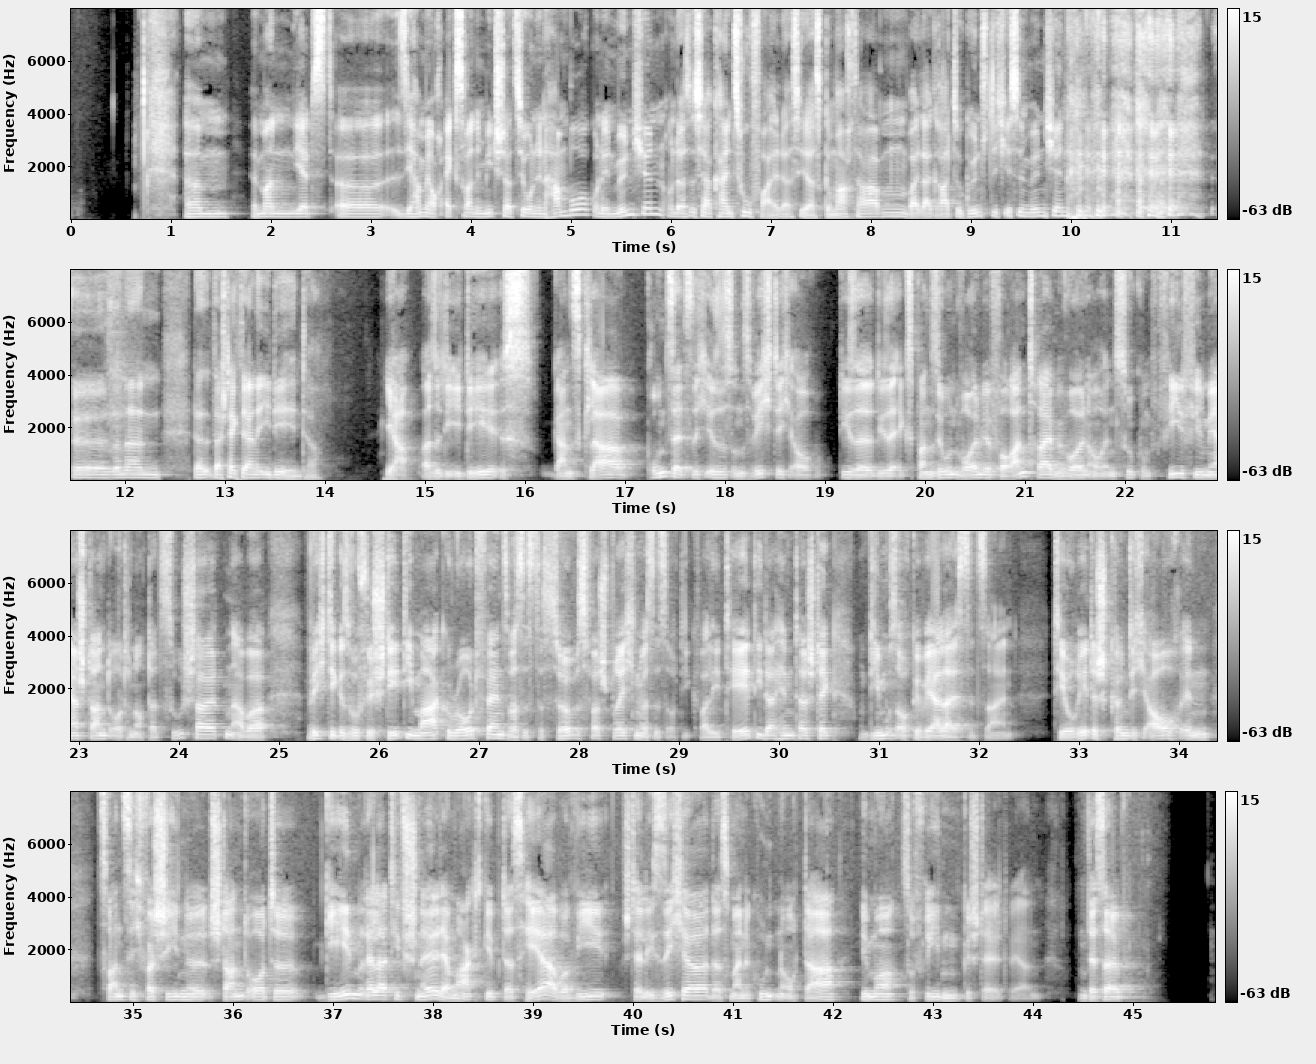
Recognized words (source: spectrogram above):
Ähm, wenn man jetzt, äh, Sie haben ja auch extra eine Mietstation in Hamburg und in München und das ist ja kein Zufall, dass Sie das gemacht haben, weil er gerade so günstig ist in München, äh, sondern da, da steckt ja eine Idee hinter. Ja, also die Idee ist ganz klar. Grundsätzlich ist es uns wichtig, auch diese, diese Expansion wollen wir vorantreiben. Wir wollen auch in Zukunft viel, viel mehr Standorte noch dazuschalten. Aber wichtig ist, wofür steht die Marke Roadfans? Was ist das Serviceversprechen? Was ist auch die Qualität, die dahinter steckt? Und die muss auch gewährleistet sein. Theoretisch könnte ich auch in 20 verschiedene Standorte gehen, relativ schnell. Der Markt gibt das her, aber wie stelle ich sicher, dass meine Kunden auch da immer zufriedengestellt werden? Und deshalb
